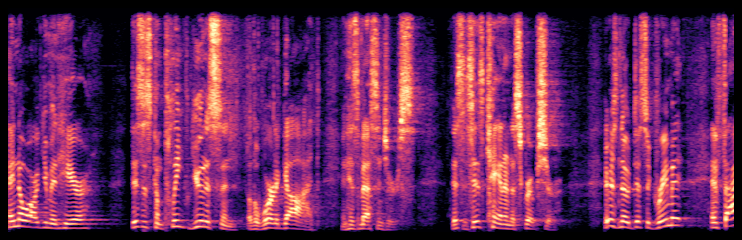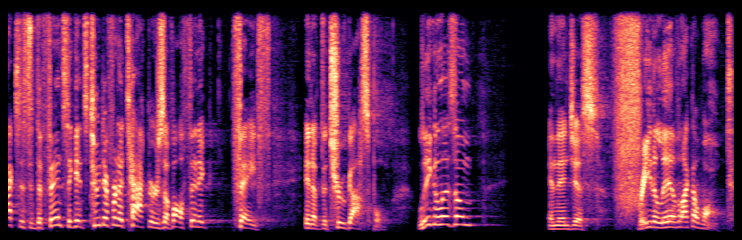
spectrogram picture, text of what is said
Ain't no argument here. This is complete unison of the Word of God and His messengers. This is His canon of Scripture. There's no disagreement. In fact, it's a defense against two different attackers of authentic faith and of the true gospel legalism, and then just free to live like I want.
